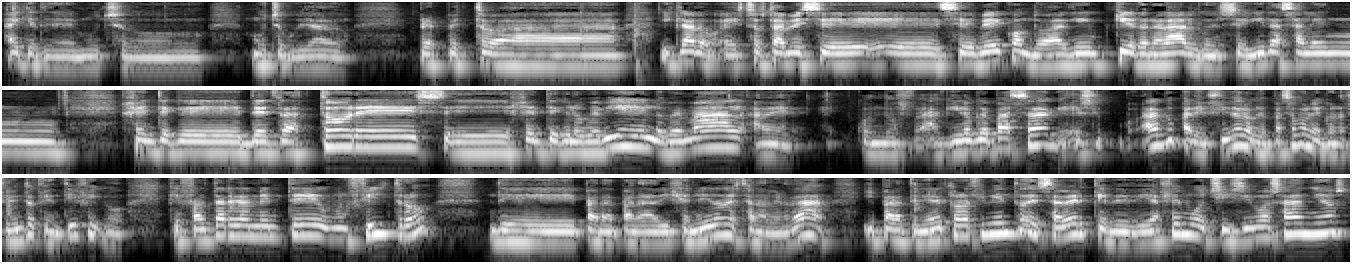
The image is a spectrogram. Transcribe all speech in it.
hay que tener mucho mucho cuidado. Respecto a y claro esto también se, eh, se ve cuando alguien quiere donar algo. Enseguida salen gente que detractores eh, gente que lo ve bien lo ve mal. A ver cuando aquí lo que pasa es algo parecido a lo que pasa con el conocimiento científico, que falta realmente un filtro de, para, para discernir dónde está la verdad y para tener el conocimiento de saber que desde hace muchísimos años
